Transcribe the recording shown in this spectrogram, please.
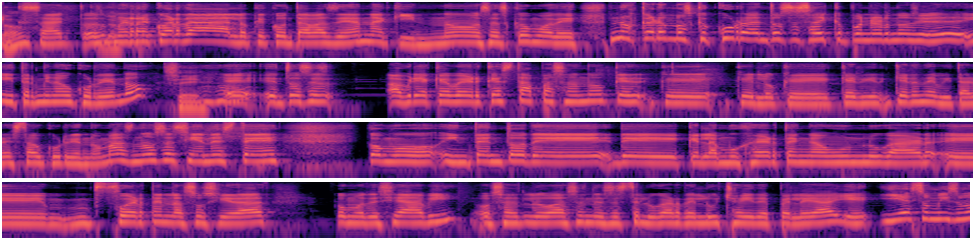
¿no? Exacto. Lo Me que- recuerda a lo que contabas de Anakin, ¿no? O sea, es como de no queremos que ocurra, entonces hay que ponernos y, y termina ocurriendo. Sí. Eh, entonces habría que ver qué está pasando, que, que, que lo que quieren evitar está ocurriendo más. No sé si en este como intento de, de que la mujer tenga un lugar eh, fuerte en la sociedad. Como decía Abby, o sea, lo hacen desde este lugar de lucha y de pelea, y, y eso mismo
